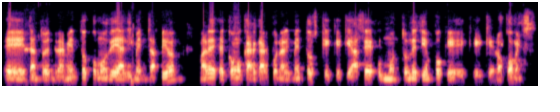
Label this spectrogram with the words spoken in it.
eh, tanto de entrenamiento como de alimentación, ¿vale? Es como cargar con alimentos que, que, hace un montón de tiempo que, que no comes,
